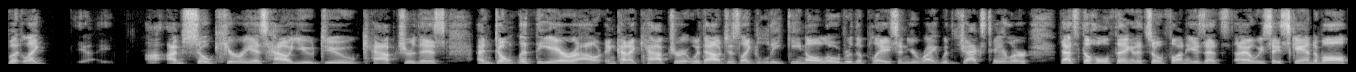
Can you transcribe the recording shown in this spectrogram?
But like, I'm so curious how you do capture this and don't let the air out and kind of capture it without just like leaking all over the place. And you're right with Jax Taylor. That's the whole thing that's so funny is that I always say Scandoval,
